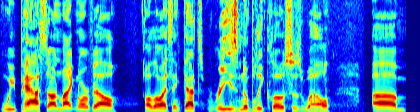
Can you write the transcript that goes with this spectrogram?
We passed on Mike Norvell, although I think that's reasonably close as well. Um,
